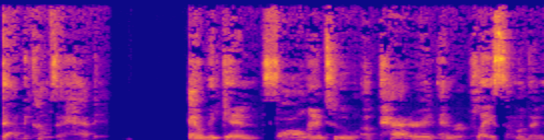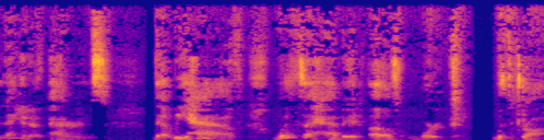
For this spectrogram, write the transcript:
that becomes a habit. And we can fall into a pattern and replace some of the negative patterns that we have with the habit of work, withdraw,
